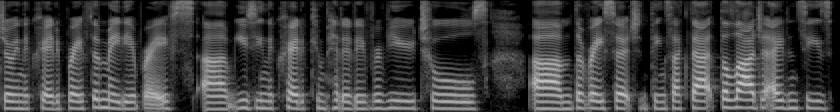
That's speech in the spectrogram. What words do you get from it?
doing the creative brief, the media briefs, um, using the creative competitive review tools, um, the research and things like that. The larger agencies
